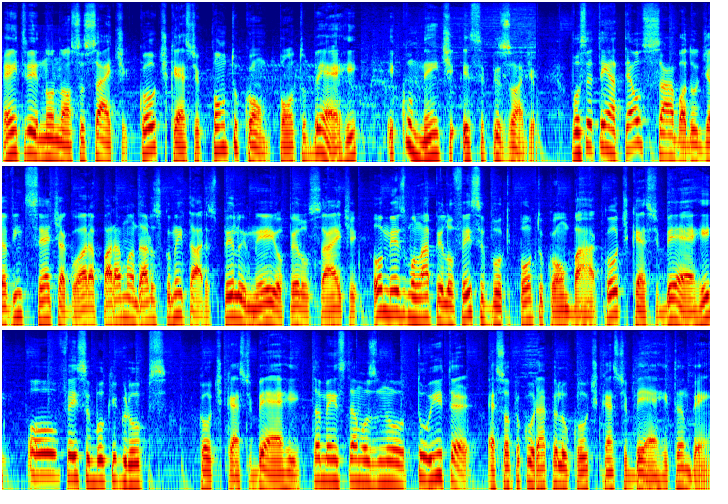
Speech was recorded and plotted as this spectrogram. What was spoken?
Entre no nosso site coachcast.com.br e comente esse episódio. Você tem até o sábado, dia 27 agora, para mandar os comentários pelo e-mail, pelo site, ou mesmo lá pelo facebook.com.br coachcastbr ou Facebook Groups CoachCastBR. Também estamos no Twitter, é só procurar pelo CoachCastBR também.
